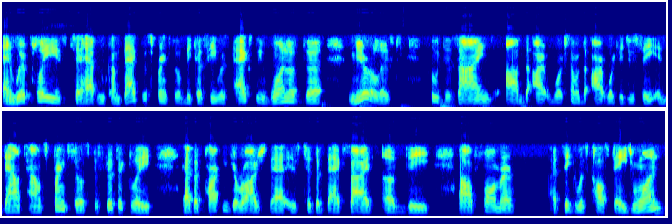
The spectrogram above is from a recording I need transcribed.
And we're pleased to have him come back to Springfield because he was actually one of the muralists who designed um, the artwork, some of the artwork that you see in downtown Springfield, specifically at the parking garage that is to the backside of the uh, former, I think it was called Stage One.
